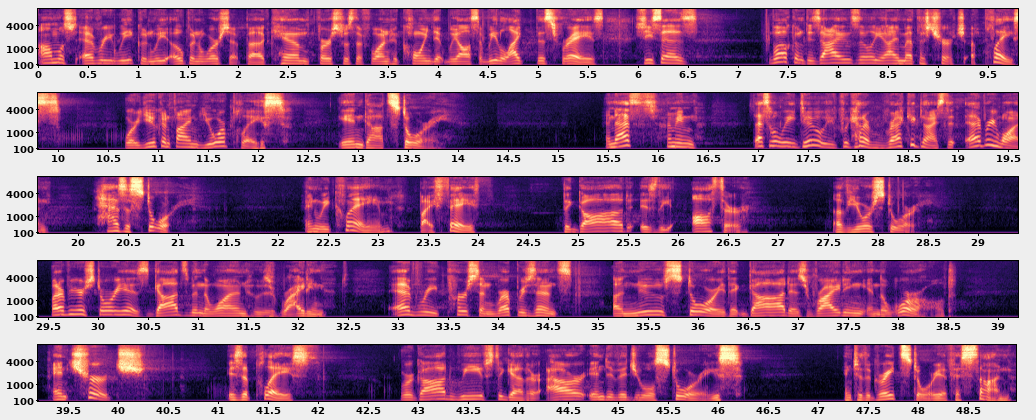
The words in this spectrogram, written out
almost every week when we open worship. Uh, Kim first was the one who coined it. We all said, we like this phrase. She says, Welcome to Zionsville United Methodist Church, a place where you can find your place in God's story. And that's, I mean, that's what we do. We, we kind of recognize that everyone has a story. And we claim by faith that God is the author of your story. Whatever your story is, God's been the one who's writing it. Every person represents a new story that God is writing in the world. And church is a place where God weaves together our individual stories into the great story of His Son,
